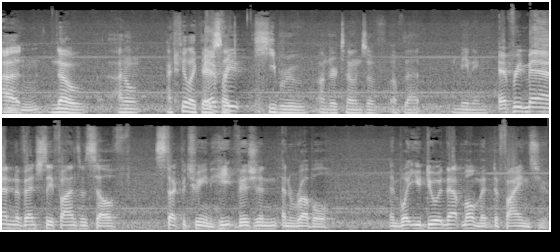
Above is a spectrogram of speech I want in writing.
Uh, Mhm. No, I don't. I feel like there's Every- like Hebrew undertones of, of that meaning. Every man eventually finds himself stuck between heat vision and rubble, and what you do in that moment defines you.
